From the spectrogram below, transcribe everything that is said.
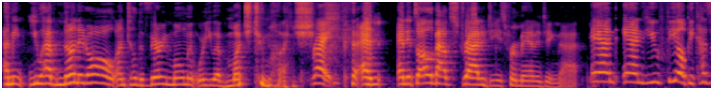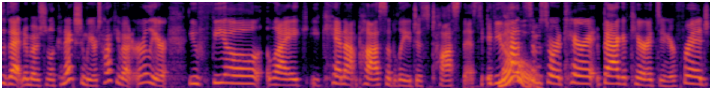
I mean, you have none at all until the very moment where you have much too much. Right. And and it's all about strategies for managing that. and and you feel because of that emotional connection we were talking about earlier you feel like you cannot possibly just toss this if you had some sort of carrot bag of carrots in your fridge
